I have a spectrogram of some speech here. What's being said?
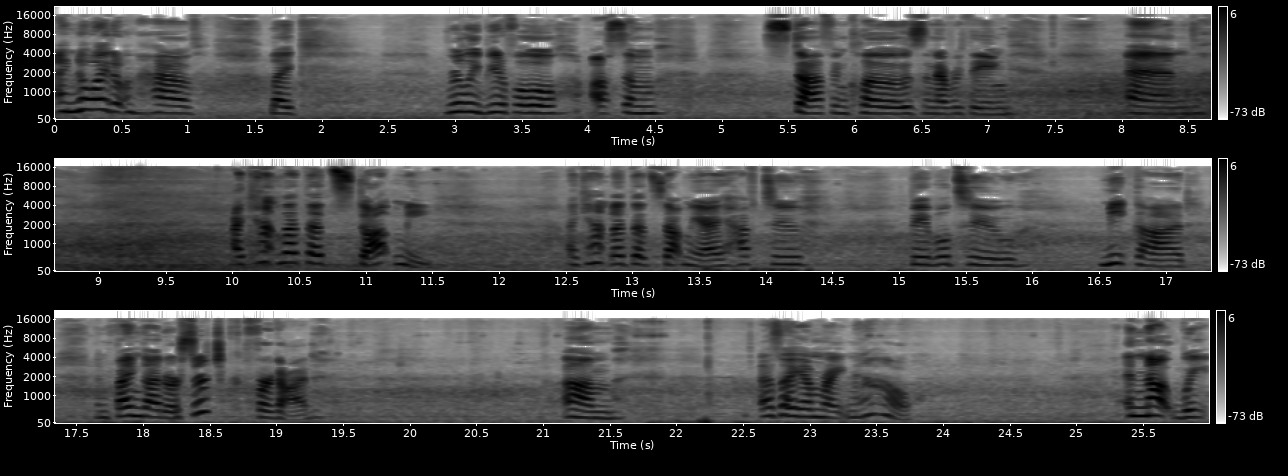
I know I don't have like really beautiful, awesome stuff and clothes and everything. And I can't let that stop me. I can't let that stop me. I have to be able to meet God and find God or search for God um, as I am right now. And not wait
